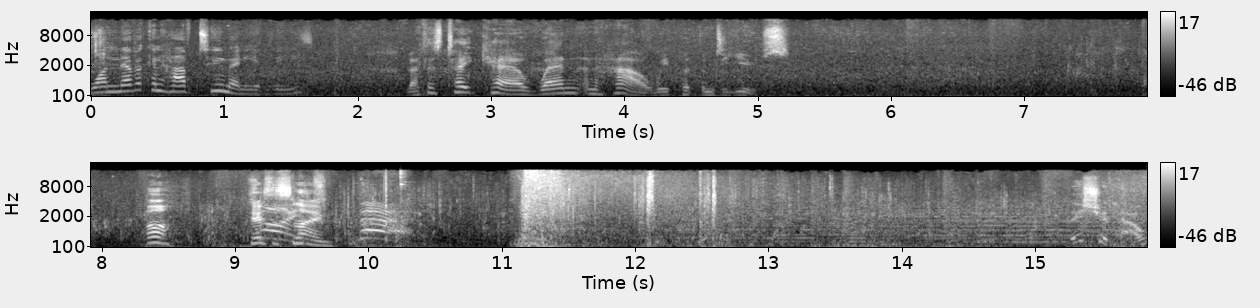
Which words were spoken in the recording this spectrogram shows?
One never can have too many of these. Let us take care when and how we put them to use. Oh, here's the slime. There! This should help.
